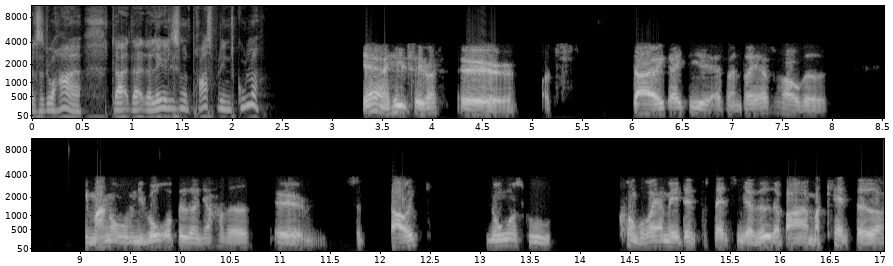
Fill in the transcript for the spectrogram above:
altså, du har, der, der, der ligger ligesom et pres på dine skuldre. Ja, helt sikkert. Øh, og der er ikke rigtig, altså Andreas har jo været i mange år niveauer bedre, end jeg har været. Øh, så der er jo ikke nogen at skulle konkurrere med i den forstand, som jeg ved, der bare er markant bedre.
